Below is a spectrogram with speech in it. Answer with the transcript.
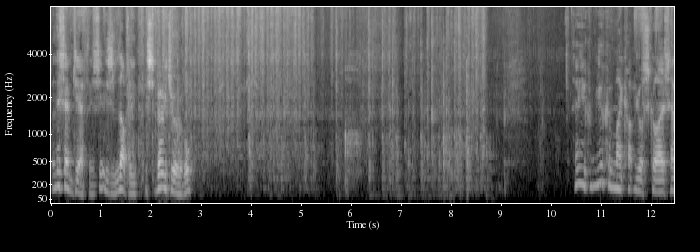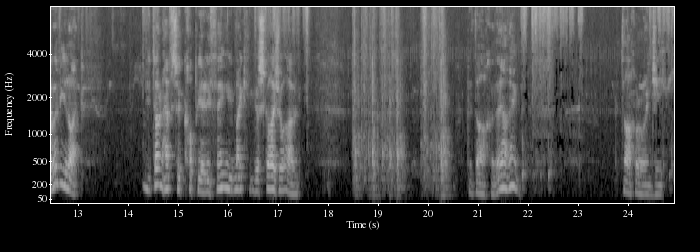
But this MDF is, is lovely, it's very durable. So you can you can make up your skies however you like. You don't have to copy anything. You make your skies your own. Bit darker there, I think. Darker orangey.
